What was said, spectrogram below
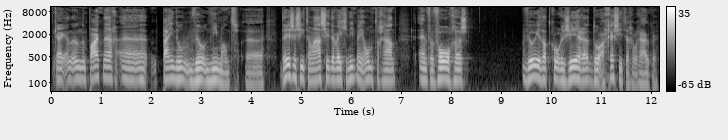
kijk, een, een partner pijn doen wil niemand. er is een situatie, daar weet je niet mee om te gaan. En vervolgens wil je dat corrigeren door agressie te gebruiken.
